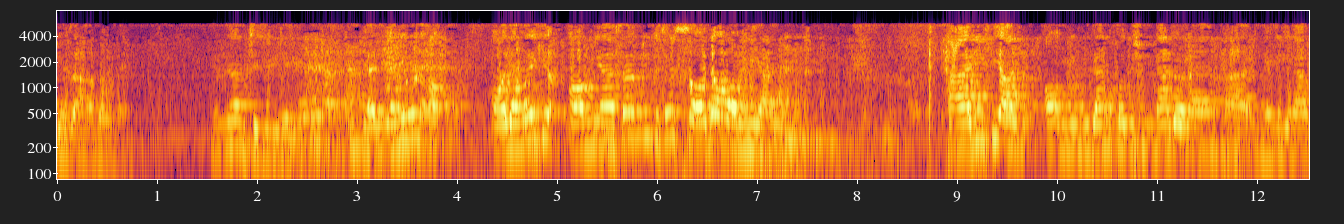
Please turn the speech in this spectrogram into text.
جز عوامه. نمی‌دونم چجوری بگم. یعنی یعنی اون آدمایی که آمی هستن به طور ساده آمی هستن. تعریفی از آمی بودن خودشون ندارن نمی‌دونم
